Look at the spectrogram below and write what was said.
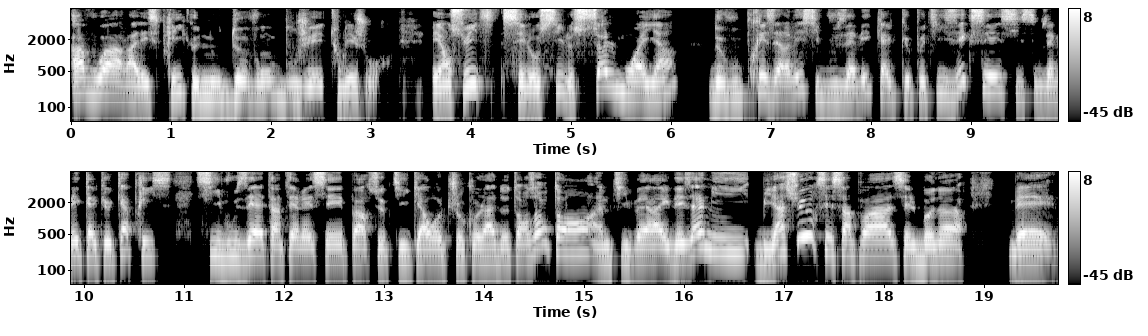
avoir à l'esprit que nous devons bouger tous les jours. Et ensuite, c'est aussi le seul moyen de vous préserver si vous avez quelques petits excès, si vous avez quelques caprices. Si vous êtes intéressé par ce petit carreau de chocolat de temps en temps, un petit verre avec des amis, bien sûr, c'est sympa, c'est le bonheur. Mais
